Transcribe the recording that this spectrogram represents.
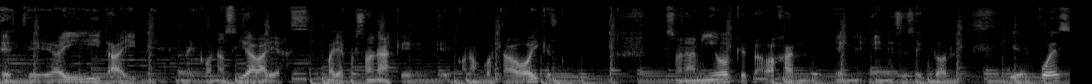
Este ahí ahí me, conocí a varias varias personas que, conozco hasta hoy que son, amigos que trabajan en, ese sector. Y después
